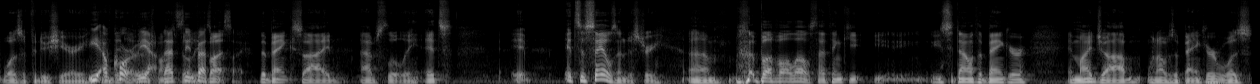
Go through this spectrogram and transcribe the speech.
was a fiduciary. Yeah, of course. Yeah, that's the investment side. The bank side, absolutely. It's it, it's a sales industry um, above all else. I think you, you you sit down with a banker, and my job when I was a banker was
